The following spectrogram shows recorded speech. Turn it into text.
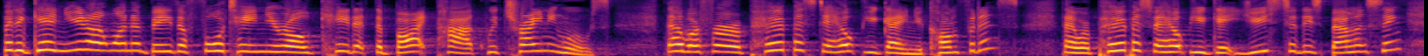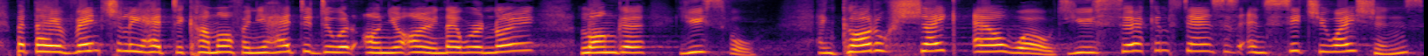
But again, you don't want to be the 14 year old kid at the bike park with training wheels. They were for a purpose to help you gain your confidence. They were a purpose to help you get used to this balancing, but they eventually had to come off and you had to do it on your own. They were no longer useful. And God will shake our worlds, use circumstances and situations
